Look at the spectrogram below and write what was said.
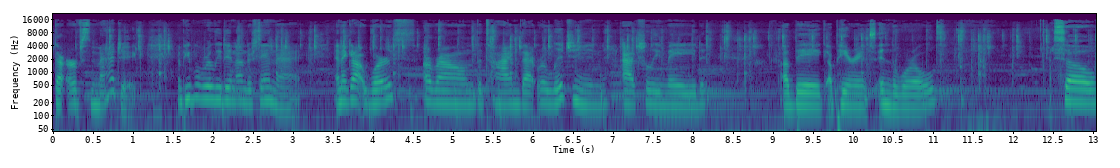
the earth's magic. And people really didn't understand that. And it got worse around the time that religion actually made a big appearance in the world. So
